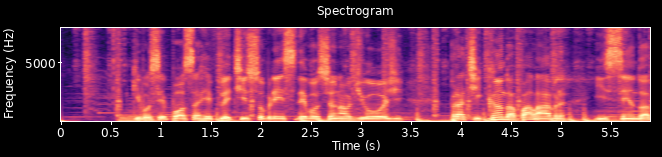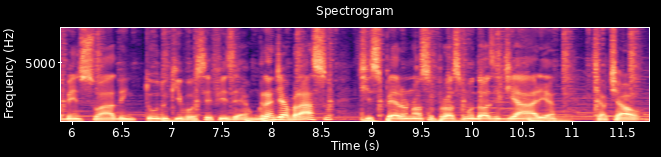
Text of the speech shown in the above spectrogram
que você possa refletir sobre esse devocional de hoje, praticando a palavra e sendo abençoado em tudo que você fizer. Um grande abraço, te espero no nosso próximo Dose Diária. Tchau, tchau.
